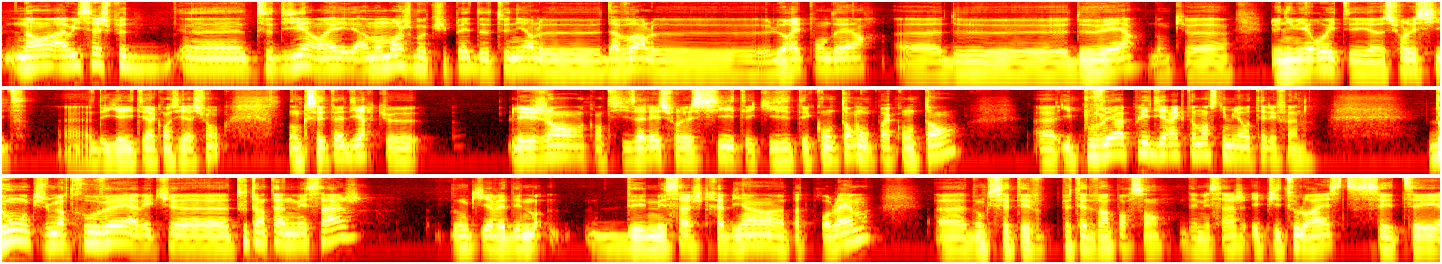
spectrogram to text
Non, ah oui, ça je peux euh, te dire. Ouais, à un moment, je m'occupais de tenir le, d'avoir le, le répondeur euh, de, de ER. Donc, euh, le numéro était sur le site d'égalité et réconciliation. Donc, c'est-à-dire que les gens, quand ils allaient sur le site et qu'ils étaient contents ou pas contents, euh, ils pouvaient appeler directement ce numéro de téléphone. Donc, je me retrouvais avec euh, tout un tas de messages. Donc, il y avait des, messages très bien, euh, pas de problème. Donc, c'était peut-être 20% des messages. Et puis, tout le reste, c'était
